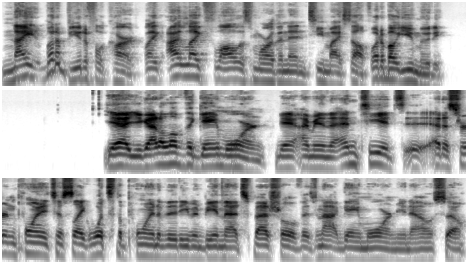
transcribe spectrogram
Night, what a beautiful card. Like I like flawless more than NT myself. What about you, Moody? Yeah, you gotta love the game worn. Yeah, I mean the NT. It's eh, at a certain point, it's just like, what's the point of it even being that special if it's not game worn? You know. So,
